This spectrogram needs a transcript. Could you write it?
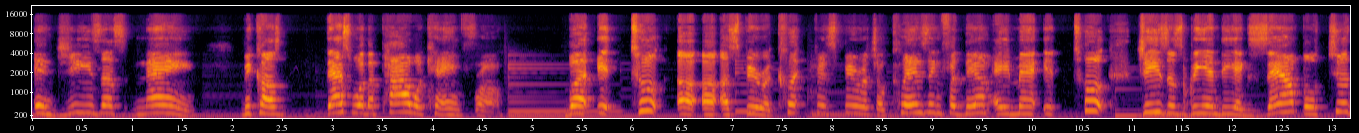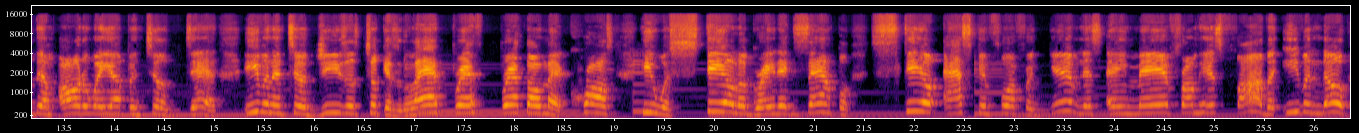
in Jesus' name because that's where the power came from but it took a, a, a spirit spiritual cleansing for them. Amen. It took jesus being the example to them all the way up until death. Even until jesus took his last breath breath on that cross he was still a great example. Still asking for forgiveness amen from his father even though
